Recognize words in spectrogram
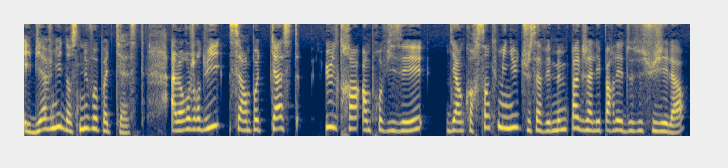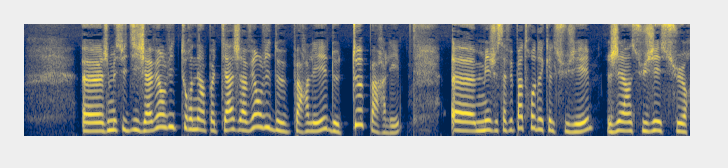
et bienvenue dans ce nouveau podcast. Alors aujourd'hui, c'est un podcast ultra improvisé. Il y a encore 5 minutes, je savais même pas que j'allais parler de ce sujet-là. Euh, je me suis dit, j'avais envie de tourner un podcast, j'avais envie de parler, de te parler. Euh, mais je savais pas trop de quel sujet. J'ai un sujet sur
